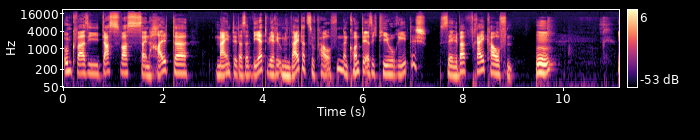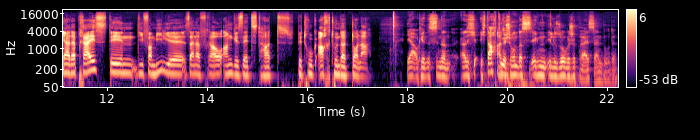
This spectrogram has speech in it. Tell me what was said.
um quasi das, was sein Halter meinte, dass er wert wäre, um ihn weiterzukaufen, dann konnte er sich theoretisch selber freikaufen. Mhm. Ja, der Preis, den die Familie seiner Frau angesetzt hat, betrug 800 Dollar. Ja, okay, das sind dann, also ich, ich dachte Also- mir schon, dass es irgendein illusorischer Preis sein würde.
